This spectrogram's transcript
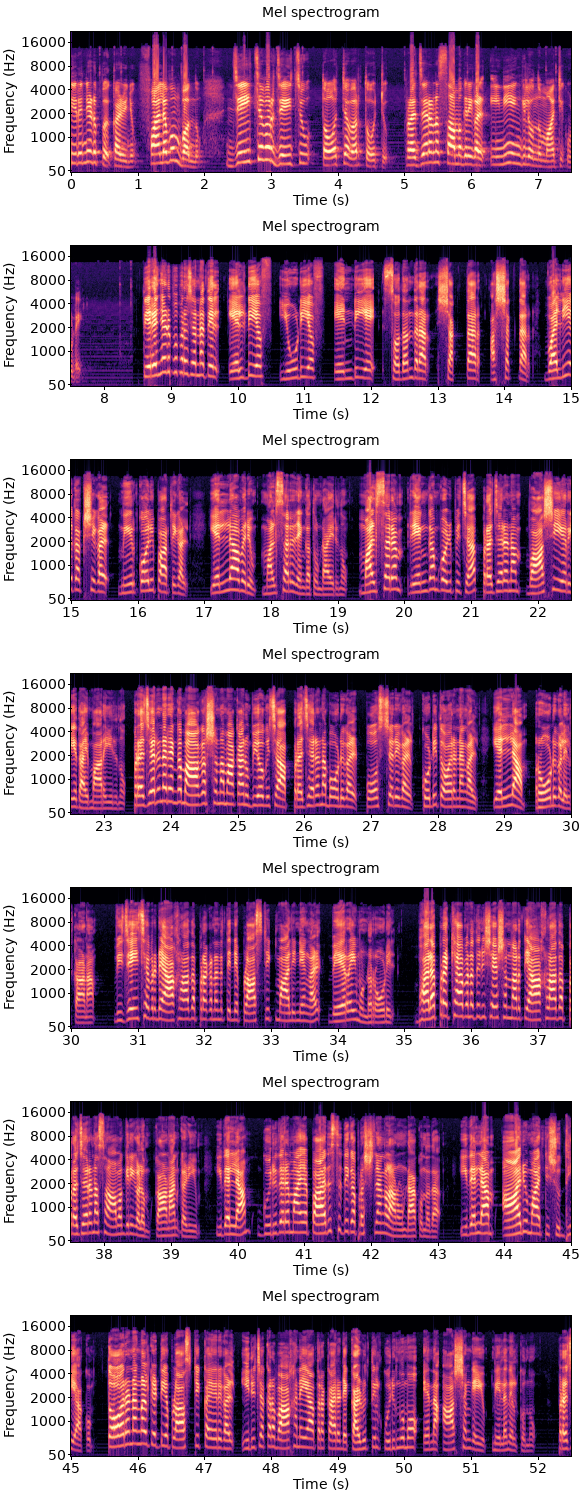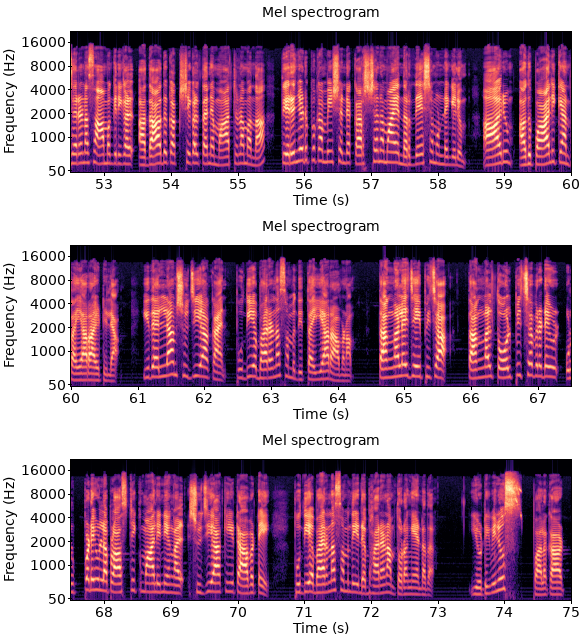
തിരഞ്ഞെടുപ്പ് കഴിഞ്ഞു. ഫലവും വന്നു. ജയിച്ചവർ ജയിച്ചു തോറ്റവർ തോറ്റു. പ്രചരണ സാമഗ്രികൾ ഇനിയെങ്കിലും മാറ്റിക്കൂടെ? തിരഞ്ഞെടുപ്പ് പ്രചരണത്തിൽ L D F U D F N D A സ്വതന്ത്രർ ശക്തർ അശക്തർ വലിയ കക്ഷികൾ നീർക്കോലി പാർട്ടികൾ എല്ലാവരും മത്സര രംഗത്തുണ്ടായിരുന്നു. മത്സരം രംഗം കൊഴുപ്പിച്ച് പ്രചരണം വാശിയേറിയതായി മാറിയിരുന്നു. പ്രചരണ രംഗം ആകർഷണമാക്കാൻ ഉപയോഗിച്ച പ്രചരണ ബോർഡുകൾ പോസ്റ്ററുകൾ കൊടിതോരണങ്ങൾ എല്ലാം റോഡുകളിൽ കാണാം. വിജയിച്ചവരുടെ ആഹ്ലാദ പ്രകടനത്തിന്റെ പ്ലാസ്റ്റിക് മാലിന്യങ്ങൾ വേറെയുമുണ്ട് റോഡിൽ. ഫലപ്രഖ്യാപനത്തിനു ശേഷം നടത്തിയ ആഹ്ലാദ പ്രചരണ സാമഗ്രികളും കാണാൻ കഴിയും. ഇതെല്ലാം ഗുരുതരമായ പാരിസ്ഥിതിക പ്രശ്നങ്ങളാണ് ഉണ്ടാക്കുന്നത്. ഇതെല്ലാം ആരുമാറ്റി ശുദ്ധിയാക്കും? തോരണങ്ങൾ കെട്ടിയ പ്ലാസ്റ്റിക് കയറുകൾ ഇരുചക്ര വാഹനയാത്രക്കാരുടെ കഴുത്തിൽ കുരുങ്ങുമോ എന്ന ആശങ്കയും നിലനിൽക്കുന്നു. പ്രചരണ സാമഗ്രികൾ അതാത് കക്ഷികൾ തന്നെ മാറ്റണമെന്ന തിരഞ്ഞെടുപ്പ് കമ്മീഷന്റെ കർശനമായ നിർദ്ദേശമുണ്ടെങ്കിലും ആരും അത് പാലിക്കാൻ തയ്യാറായിട്ടില്ല. ഇതെല്ലാം ശുചിയാക്കാൻ പുതിയ ഭരണസമിതി തയ്യാറാവണം. തങ്ങളെ ജയിപ്പിച്ച തങ്ങൾ തോൽപ്പിച്ചവരുടെ ഉൾപ്പെടെയുള്ള പ്ലാസ്റ്റിക് മാലിന്യങ്ങൾ ശുചിയാക്കിയിട്ടാവട്ടെ പുതിയ ഭരണസമിതിയുടെ ഭരണം തുടങ്ങേണ്ടത്. U T V news Palakkad.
